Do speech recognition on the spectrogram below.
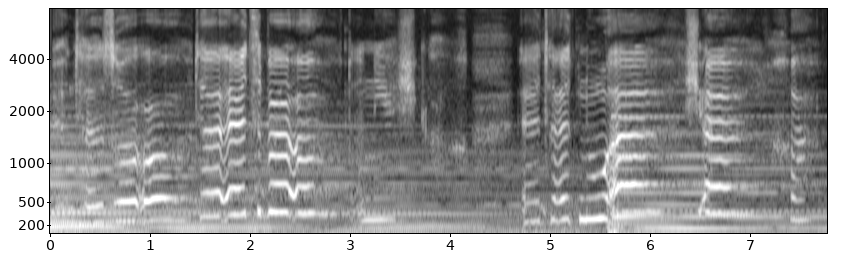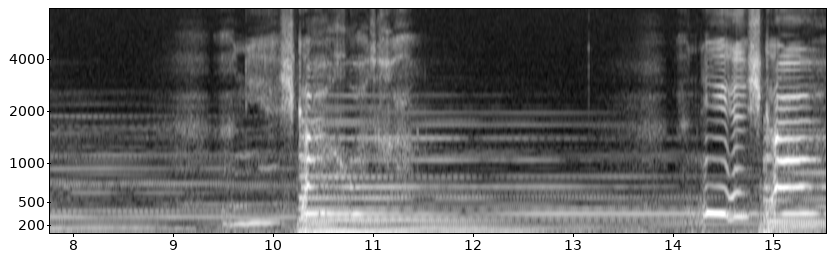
את הזרועות האצבעות אני אשכח את התנועה שלך. אני אשכח אותך. אני אשכח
